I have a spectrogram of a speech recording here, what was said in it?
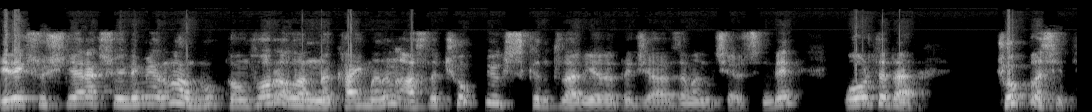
Direkt suçlayarak söylemiyorum ama bu konfor alanına kaymanın aslında çok büyük sıkıntılar yaratacağı zaman içerisinde ortada. Çok basit.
